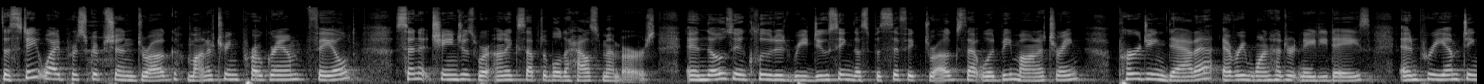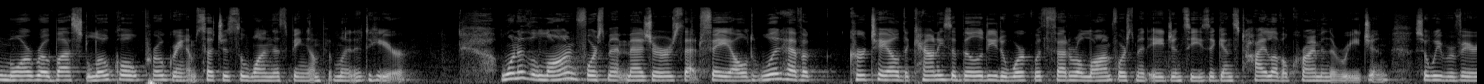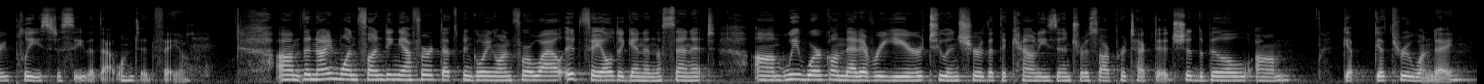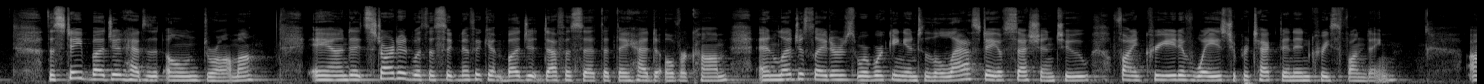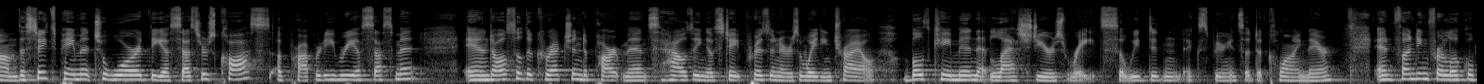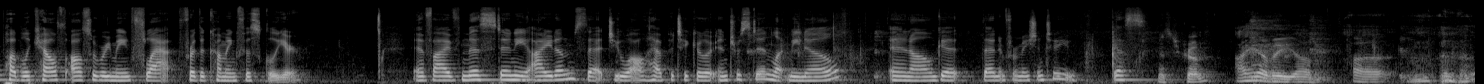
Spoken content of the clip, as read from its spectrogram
The statewide prescription drug monitoring program failed. Senate changes were unacceptable to House members, and those included reducing the specific drugs that would be monitoring, purging data every 180 days, and preempting more robust local programs such as the one that's being implemented here. One of the law enforcement measures that failed would have curtailed the county's ability to work with federal law enforcement agencies against high-level crime in the region. So we were very pleased to see that that one did fail. Um, the 9-1 funding effort that's been going on for a while, it failed again in the Senate. Um, we work on that every year to ensure that the county's interests are protected should the bill um, get, get through one day. The state budget has its own drama, and it started with a significant budget deficit that they had to overcome, and legislators were working into the last day of session to find creative ways to protect and increase funding. Um, the state's payment toward the assessor's costs of property reassessment and also the correction department's housing of state prisoners awaiting trial both came in at last year's rates, so we didn't experience a decline there. And funding for local public health also remained flat for the coming fiscal year. If I've missed any items that you all have particular interest in, let me know, and I'll get that information to you. Yes? Mr. Cronin? I have a, um, uh,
